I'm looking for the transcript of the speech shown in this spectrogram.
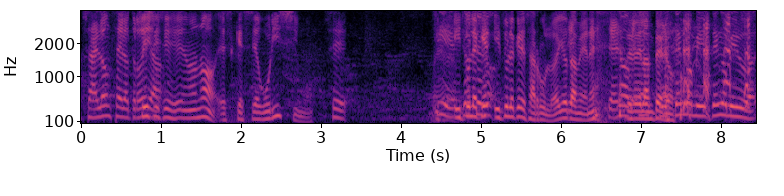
O sea, el 11 el otro Sí, día. sí, sí, sí, no, no, es que segurísimo. Sí. Sí, y, tú le, tengo- y tú le quieres a Rulo, ¿eh? yo también, ¿eh? No, de delantero. Tengo mi, tengo mi duda.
